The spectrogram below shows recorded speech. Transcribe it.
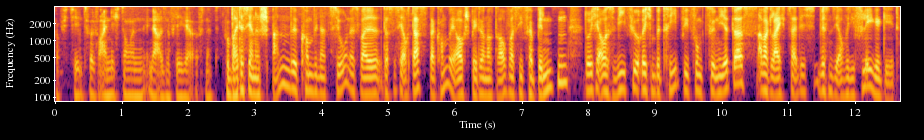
glaube ich, 10, 12 Einrichtungen in der Altenpflege eröffnet. Wobei das ja eine spannende Kombination ist, weil das ist ja auch das, da kommen wir ja auch später noch drauf, was sie verbinden. Durchaus, wie führe ich einen Betrieb, wie funktioniert das, aber gleichzeitig wissen sie auch, wie die Pflege geht.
